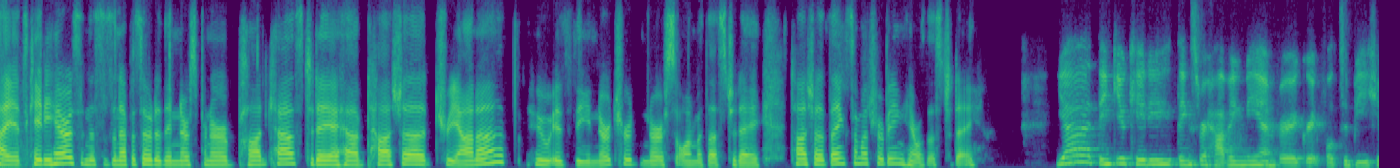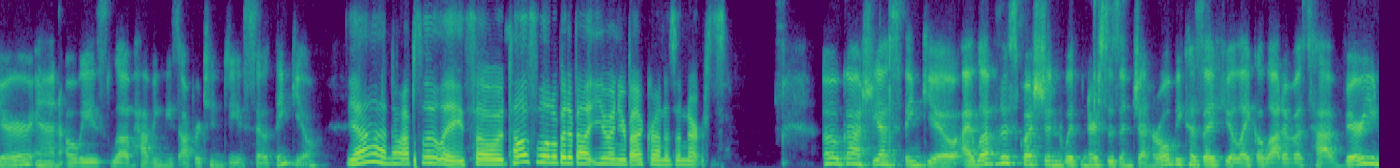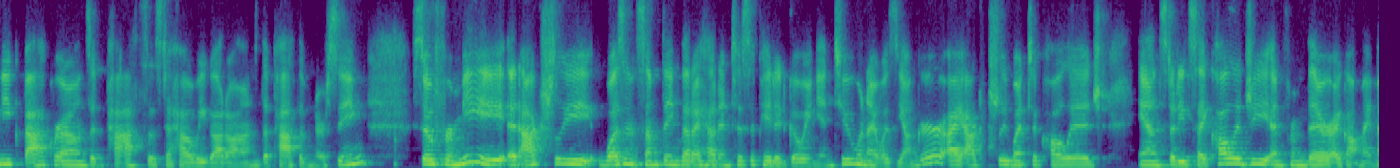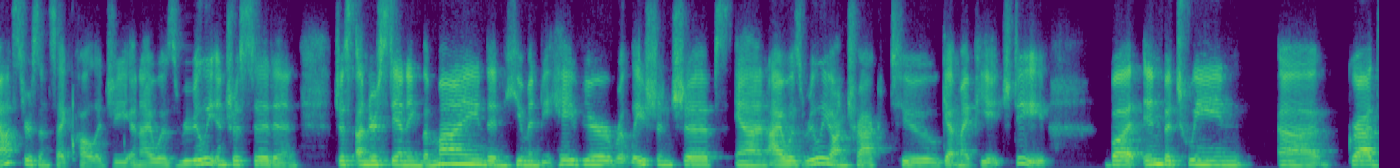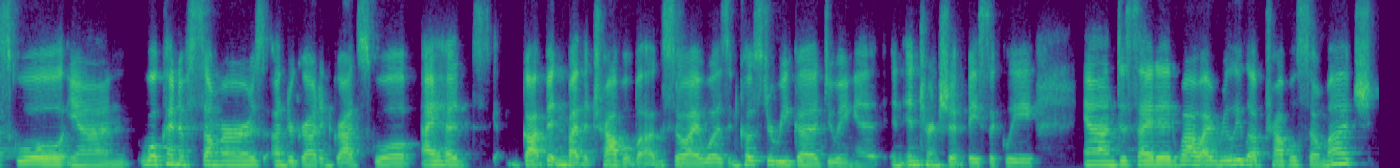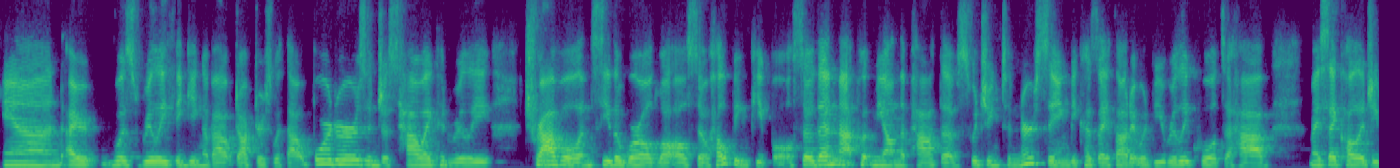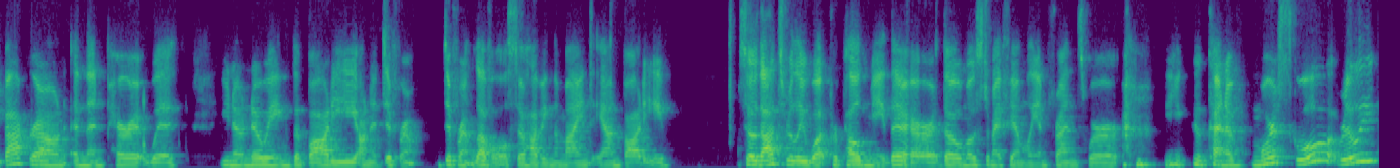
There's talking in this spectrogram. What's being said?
Hi, it's Katie Harris, and this is an episode of the Nursepreneur podcast. Today I have Tasha Triana, who is the Nurtured Nurse, on with us today. Tasha, thanks so much for being here with us today. Yeah, thank you, Katie. Thanks for having me. I'm very grateful to be here and always love having these opportunities. So thank you. Yeah, no, absolutely. So tell us a little bit about you and your background as a nurse. Oh gosh, yes, thank you. I love this question with nurses in general because I feel like a lot of us have very unique backgrounds and paths as to how we got on the path of nursing. So for me, it actually wasn't something that I had anticipated going into when I was younger. I actually went to college and studied psychology. And from there, I got my master's in psychology. And I was really interested in just understanding the mind and human behavior, relationships. And I was really on track to get my PhD. But in between uh, grad school and well kind of summers undergrad and grad school i had got bitten by the travel bug so i was in costa rica doing it an internship basically and decided, wow, I really love travel so much. And I was really thinking about Doctors Without Borders and just how I could really travel and see the world while also helping people. So then that put me on the path of switching to nursing because I thought it would be really cool to have my psychology background and then pair it with, you know, knowing the body on a different different level. So having the mind and body so that's really what propelled me there though most of my family and friends were kind of more school really.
